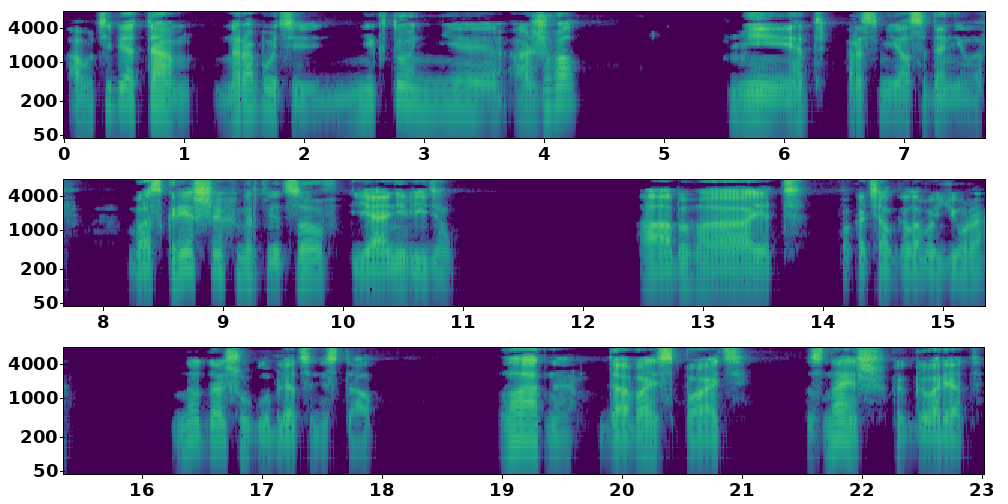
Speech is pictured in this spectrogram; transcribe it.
а у тебя там, на работе, никто не оживал? Нет, рассмеялся Данилов. Воскресших мертвецов я не видел. А бывает, покачал головой Юра. Но дальше углубляться не стал. Ладно, давай спать. Знаешь, как говорят,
